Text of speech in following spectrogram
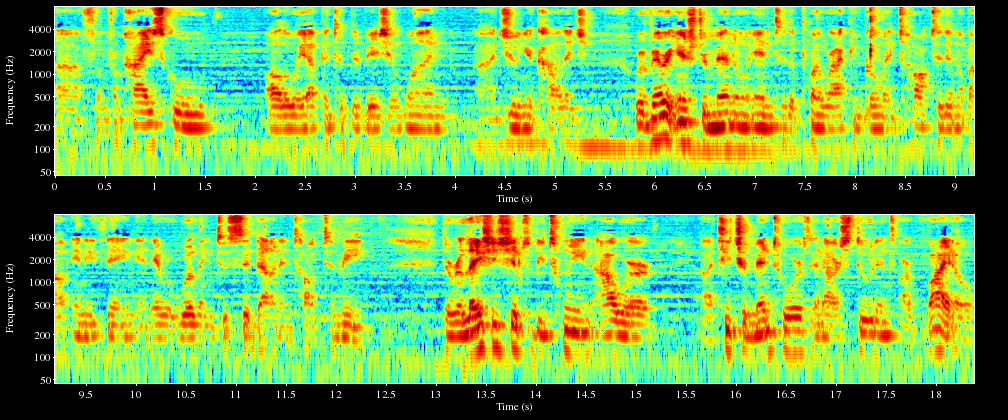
uh, from, from high school all the way up into Division One, uh, junior college, were very instrumental in to the point where I can go and talk to them about anything and they were willing to sit down and talk to me. The relationships between our uh, teacher mentors and our students are vital.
